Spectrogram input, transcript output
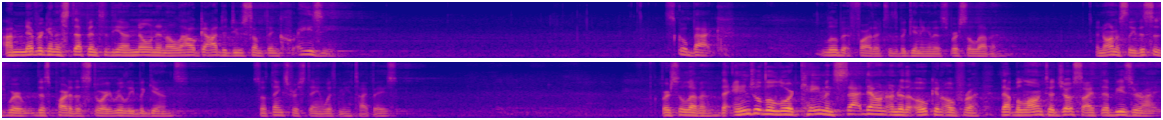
I'm never going to step into the unknown and allow God to do something crazy. Let's go back a little bit farther to the beginning of this, verse 11. And honestly, this is where this part of the story really begins. So thanks for staying with me, type A's. Verse 11 The angel of the Lord came and sat down under the oak in Ophrah that belonged to Josiah the Abiezrite.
